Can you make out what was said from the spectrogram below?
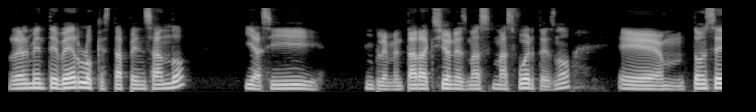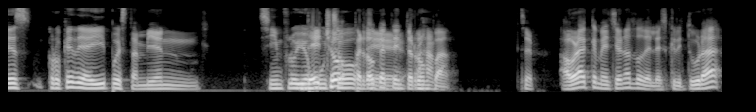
realmente ver lo que está pensando y así implementar acciones más, más fuertes, ¿no? Eh, entonces, creo que de ahí pues también sí influyó mucho. De hecho, perdón que te interrumpa. Ahora que mencionas lo de la escritura,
